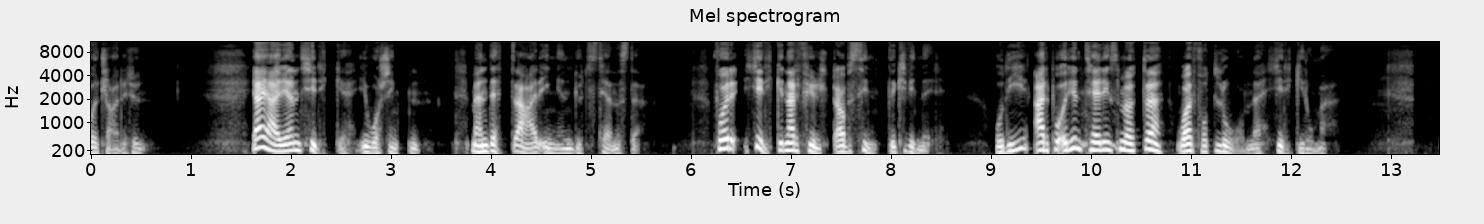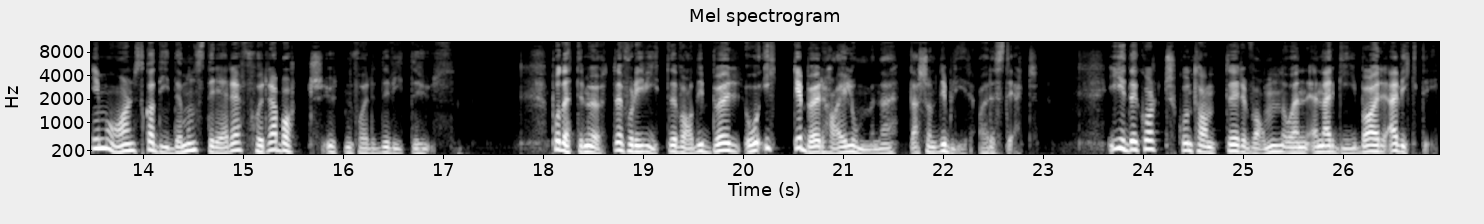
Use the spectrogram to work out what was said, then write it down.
forklarer hun. Jeg er i en kirke i Washington, men dette er ingen gudstjeneste. For kirken er fylt av sinte kvinner, og de er på orienteringsmøte og har fått låne kirkerommet. I morgen skal de demonstrere for abort utenfor Det hvite hus. På dette møtet får de vite hva de bør og ikke bør ha i lommene dersom de blir arrestert. ID-kort, kontanter, vann og en energibar er viktig.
